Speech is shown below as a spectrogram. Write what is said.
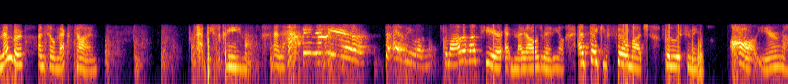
Remember, until next time, happy scream and happy new year to everyone from all of us here at Night Owls Radio. And thank you so much for listening all year round.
